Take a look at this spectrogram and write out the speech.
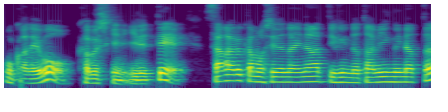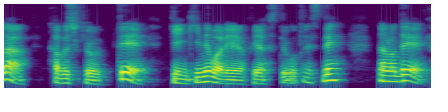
お金を株式に入れて、下がるかもしれないなっていう風なタイミングになったら、株式を売って、現金の割合を増やすということですね。なので、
